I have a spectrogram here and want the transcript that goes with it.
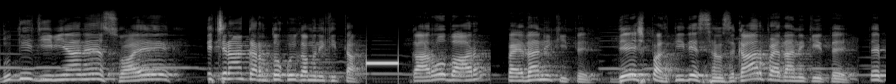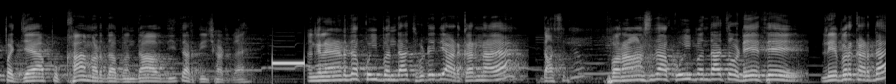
ਬੁੱਧੀਜੀਵੀਆਂ ਨੇ ਸਵਾਏ ਟਿਚਰਾਂ ਕਰਨ ਤੋਂ ਕੋਈ ਕੰਮ ਨਹੀਂ ਕੀਤਾ। ਕਾਰੋਬਾਰ ਪੈਦਾ ਨਹੀਂ ਕੀਤੇ। ਦੇਸ਼ ਭਗਤੀ ਦੇ ਸੰਸਕਾਰ ਪੈਦਾ ਨਹੀਂ ਕੀਤੇ ਤੇ ਭੱਜਿਆ ਭੁੱਖਾ ਮਰਦਾ ਬੰਦਾ ਆਪਦੀ ਧਰਤੀ ਛੱਡਦਾ ਹੈ। ਇੰਗਲੈਂਡ ਦਾ ਕੋਈ ਬੰਦਾ ਤੁਹਾਡੇ ਦਿਹਾੜ ਕਰਨ ਆਇਆ? ਦੱਸ ਦਿਓ। ਫਰਾਂਸ ਦਾ ਕੋਈ ਬੰਦਾ ਤੁਹਾਡੇ ਇੱਥੇ ਲੇਬਰ ਕਰਦਾ?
